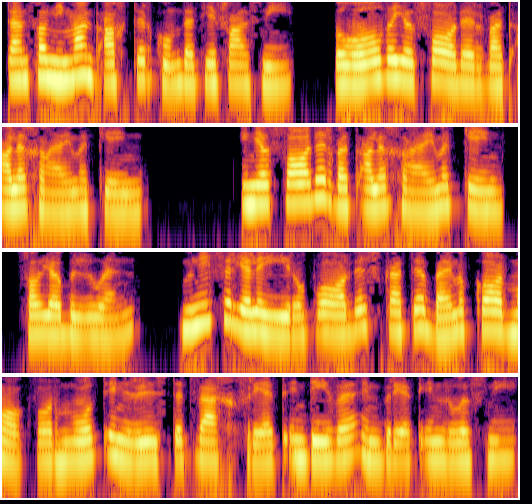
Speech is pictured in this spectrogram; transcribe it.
Dan zal niemand achterkomen dat je vast niet, behalve je vader wat alle geheimen ken. In je vader wat alle geheimen ken, zal jou beloon. Meneer vir julle hier op aarde skatte by mekaar maak waar moed en rust dit wegvreet en diewe en breek en roof nie.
